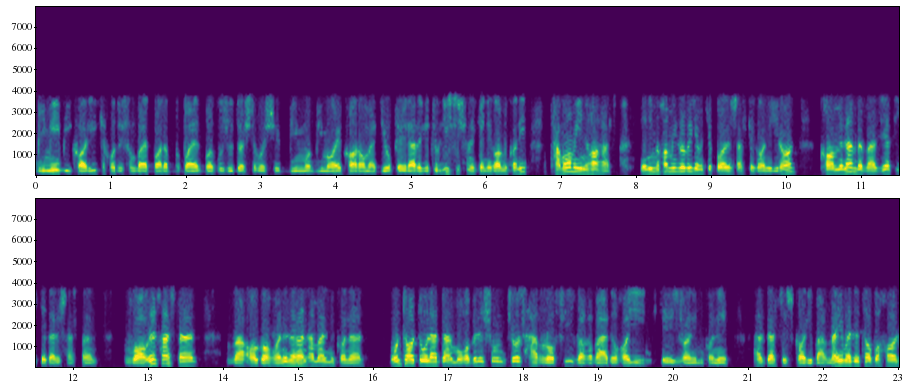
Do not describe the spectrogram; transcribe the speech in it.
بیمه بیکاری که خودشون باید باید, باید با وجود داشته باشه بیمه بیمه های کارآمدی و غیره که تو لیستشون که نگاه می‌کنید تمام اینها هست. یعنی می‌خوام این رو بگم که بازنشستگان ایران کاملا به وضعیتی که درش هستن واقف هستن و آگاهانه دارن عمل می‌کنن. منتها دولت در مقابلشون جز حرافی و وعده هایی که اجرا می‌کنه از دستش کاری بر نیومده تا به حال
